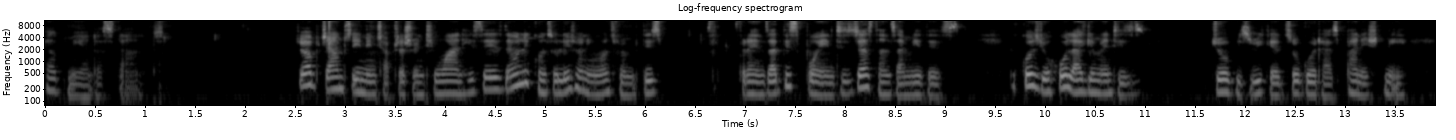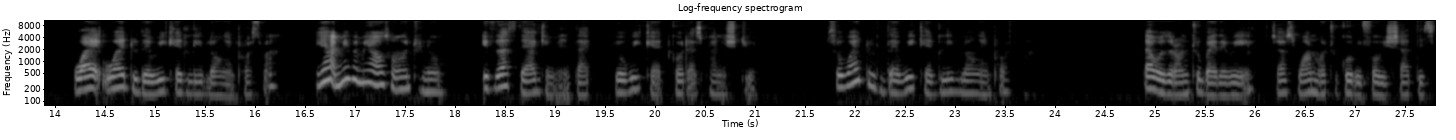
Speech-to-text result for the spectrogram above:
Help me understand. Job jumps in in chapter 21. He says the only consolation he wants from these friends at this point is just answer me this. Because your whole argument is Job is wicked, so God has punished me. Why why do the wicked live long and prosper? Yeah, maybe me I also want to know if that's the argument that you're wicked, God has punished you. So why do the wicked live long and prosper? That was round two, by the way. Just one more to go before we shut this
